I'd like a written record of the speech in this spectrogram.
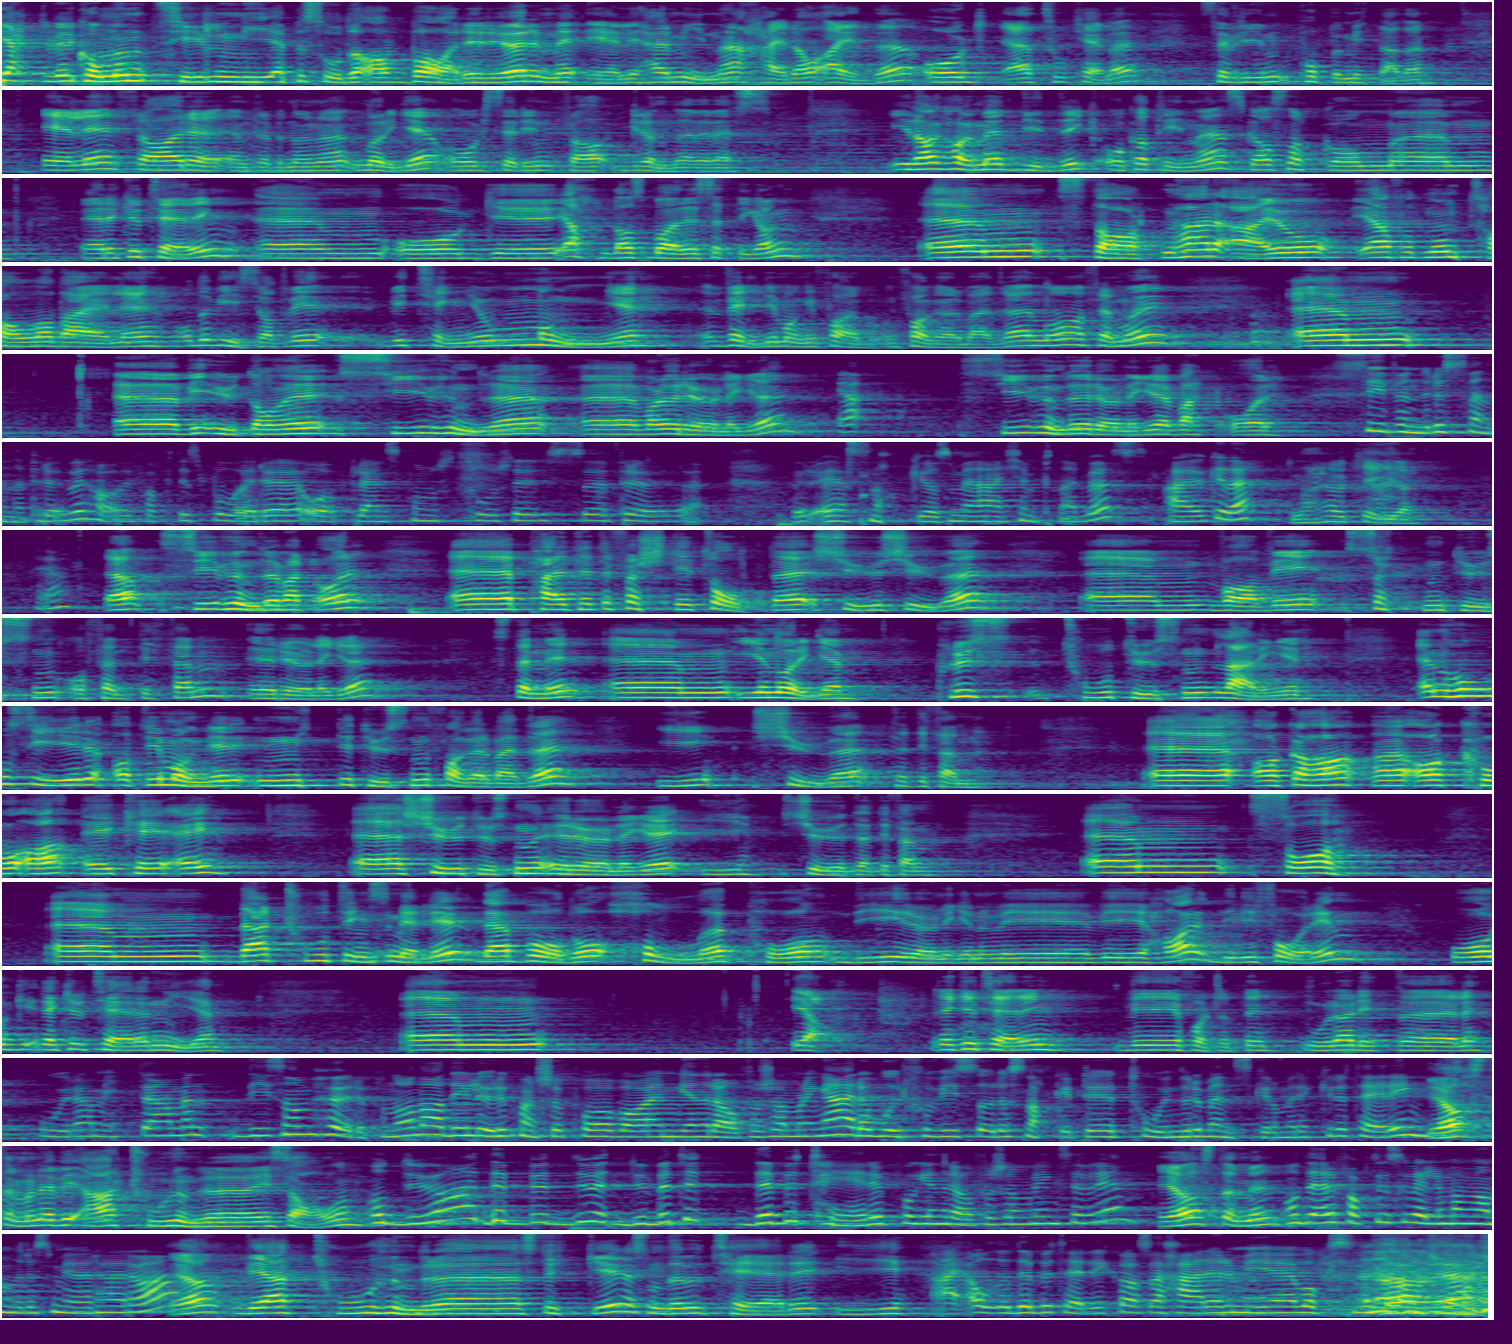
Hjertelig velkommen til ny episode av Bare rør med Eli Hermine Heidal Eide og jeg tok hele Severin Poppe Midteide. Eli fra Rørentreprenørene Norge og Severin fra Grønne VVS. I dag har vi med Didrik og Katrine skal snakke om um, rekruttering. Um, og ja, la oss bare sette i gang. Um, starten her er jo Jeg har fått noen tall av deg, Eli, og det viser jo at vi, vi trenger jo mange, veldig mange fag, fagarbeidere nå fremover. Um, Eh, vi utdanner 700 eh, Var det rørleggere? Ja. 700 rørleggere hvert år. 700 svenneprøver har vi faktisk på våre opplæringskontorers eh, prøve. Jeg snakker jo som jeg er kjempenervøs. Er jo ikke det. Nei, ok, greit. Ja. Ja, 700 hvert år. Eh, per 31.12.2020 eh, var vi 17 055 rørleggere. Stemmer. Eh, I Norge. Pluss 2000 lærlinger. NHO sier at vi mangler 90 000 fagarbeidere i 2035. Eh, AKH, eh, AKA, aka eh, 20 000 rørleggere i 2035. så det er to ting som gjelder. Det er både å holde på de rørleggerne vi, vi har, de vi får inn, og rekruttere nye. ja. Rekruttering. Vi fortsetter. Ordet er ditt, eh, Eli. Ordet er mitt, ja. Men de som hører på nå, da, de lurer kanskje på hva en generalforsamling er, og hvorfor vi står og snakker til 200 mennesker om rekruttering. Ja, stemmer det. Vi er 200 i salen. Og du, er, du, du debuterer på generalforsamling, Severin. Ja, stemmer. Og det er det faktisk veldig mange andre som gjør her òg. Ja, vi er 200 stykker som debuterer i Nei, alle debuterer ikke. altså Her er det mye voksne. Ja, okay.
